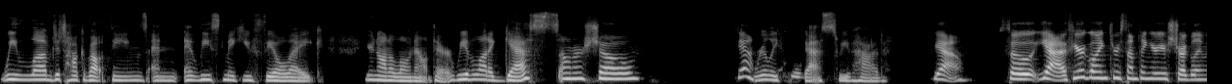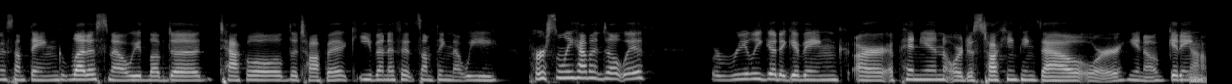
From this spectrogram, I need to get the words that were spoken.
We love to talk about things and at least make you feel like you're not alone out there. We have a lot of guests on our show. Yeah. Really cool guests we've had. Yeah. So, yeah, if you're going through something or you're struggling with something, let us know. We'd love to tackle the topic, even if it's something that we personally haven't dealt with. We're really good at giving our opinion or just talking things out or, you know, getting, Yeah.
